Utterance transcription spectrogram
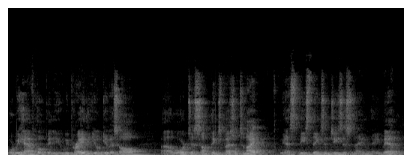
Lord, we have hope in you. We pray that you'll give us all, uh, Lord, just something special tonight. We ask these things in Jesus' name. Amen.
